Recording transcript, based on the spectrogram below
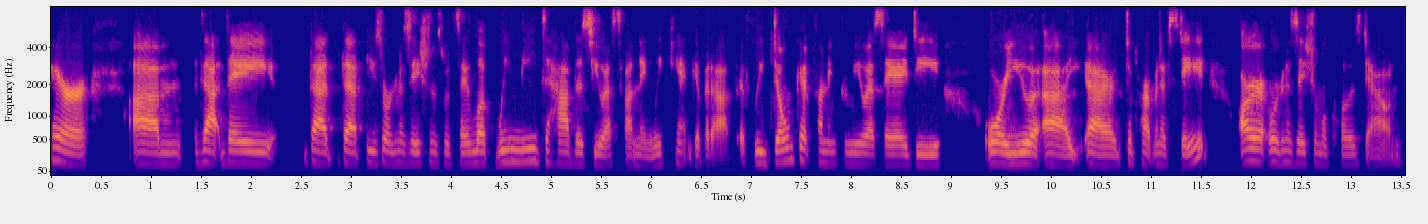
care, um, that they that that these organizations would say, look, we need to have this U.S. funding. We can't give it up. If we don't get funding from USAID or U, uh, uh, Department of State, our organization will close down.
